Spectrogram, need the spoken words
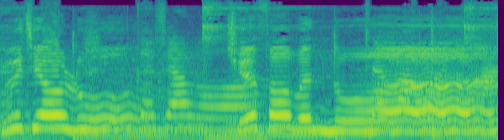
各角落各角落缺乏温暖。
